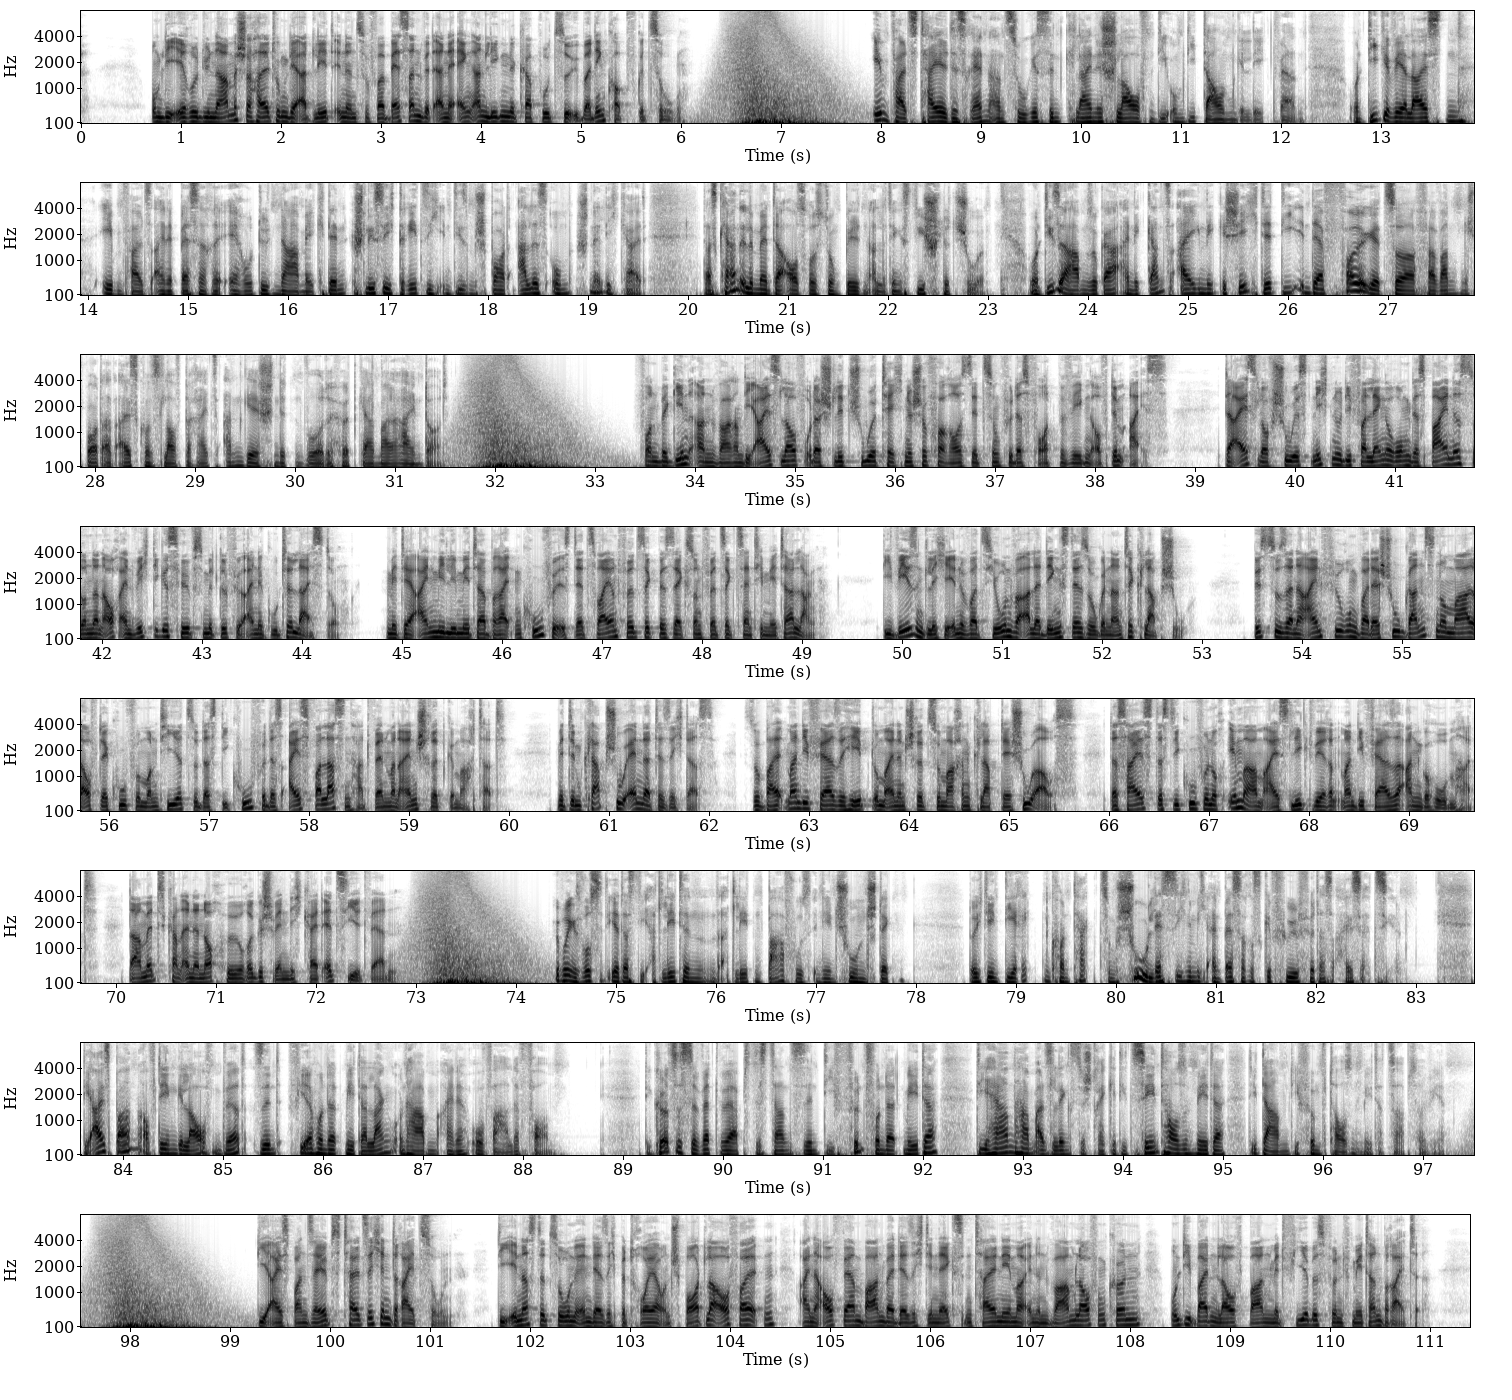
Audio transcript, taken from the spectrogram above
Um die aerodynamische Haltung der AthletInnen zu verbessern, wird eine eng anliegende Kapuze über den Kopf gezogen. Ebenfalls Teil des Rennanzuges sind kleine Schlaufen, die um die Daumen gelegt werden. Und die gewährleisten ebenfalls eine bessere Aerodynamik, denn schließlich dreht sich in diesem Sport alles um Schnelligkeit. Das Kernelement der Ausrüstung bilden allerdings die Schlittschuhe. Und diese haben sogar eine ganz eigene Geschichte, die in der Folge zur verwandten Sportart Eiskunstlauf bereits angeschnitten wurde. Hört gern mal rein dort. Von Beginn an waren die Eislauf- oder Schlittschuhe technische Voraussetzung für das Fortbewegen auf dem Eis. Der Eislaufschuh ist nicht nur die Verlängerung des Beines, sondern auch ein wichtiges Hilfsmittel für eine gute Leistung. Mit der 1 mm breiten Kufe ist er 42 bis 46 cm lang. Die wesentliche Innovation war allerdings der sogenannte Klappschuh. Bis zu seiner Einführung war der Schuh ganz normal auf der Kufe montiert, sodass die Kufe das Eis verlassen hat, wenn man einen Schritt gemacht hat. Mit dem Klappschuh änderte sich das. Sobald man die Ferse hebt, um einen Schritt zu machen, klappt der Schuh aus. Das heißt, dass die Kufe noch immer am Eis liegt, während man die Ferse angehoben hat. Damit kann eine noch höhere Geschwindigkeit erzielt werden. Übrigens wusstet ihr, dass die Athletinnen und Athleten barfuß in den Schuhen stecken? Durch den direkten Kontakt zum Schuh lässt sich nämlich ein besseres Gefühl für das Eis erzielen. Die Eisbahnen, auf denen gelaufen wird, sind 400 Meter lang und haben eine ovale Form. Die kürzeste Wettbewerbsdistanz sind die 500 Meter. Die Herren haben als längste Strecke die 10.000 Meter, die Damen die 5.000 Meter zu absolvieren. Die Eisbahn selbst teilt sich in drei Zonen die innerste Zone, in der sich Betreuer und Sportler aufhalten, eine Aufwärmbahn, bei der sich die nächsten TeilnehmerInnen warm laufen können und die beiden Laufbahnen mit vier bis fünf Metern Breite.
